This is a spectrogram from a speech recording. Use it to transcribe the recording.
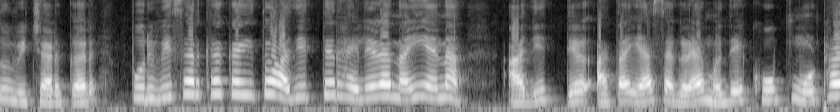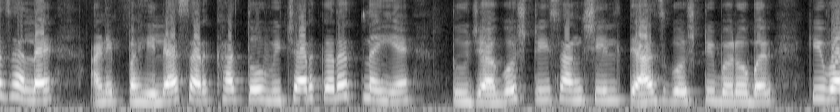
तू विचार कर पूर्वीसारखा काही तो आदित्य राहिलेला नाही आहे ना? आदित्य आता या सगळ्यामध्ये खूप मोठा झाला आहे आणि पहिल्यासारखा तो विचार करत नाही आहे तू ज्या गोष्टी सांगशील त्याच गोष्टी बरोबर किंवा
